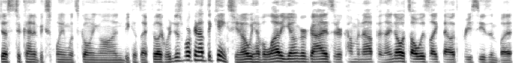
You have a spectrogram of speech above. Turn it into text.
just to kind of explain what's going on because I feel like we're just working out the kinks. You know, we have a lot of younger guys that are coming up, and I know it's always like that with preseason, but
